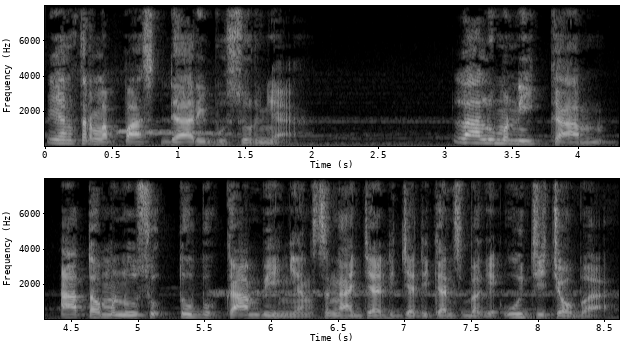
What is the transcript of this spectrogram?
yang terlepas dari busurnya, lalu menikam atau menusuk tubuh kambing yang sengaja dijadikan sebagai uji coba.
